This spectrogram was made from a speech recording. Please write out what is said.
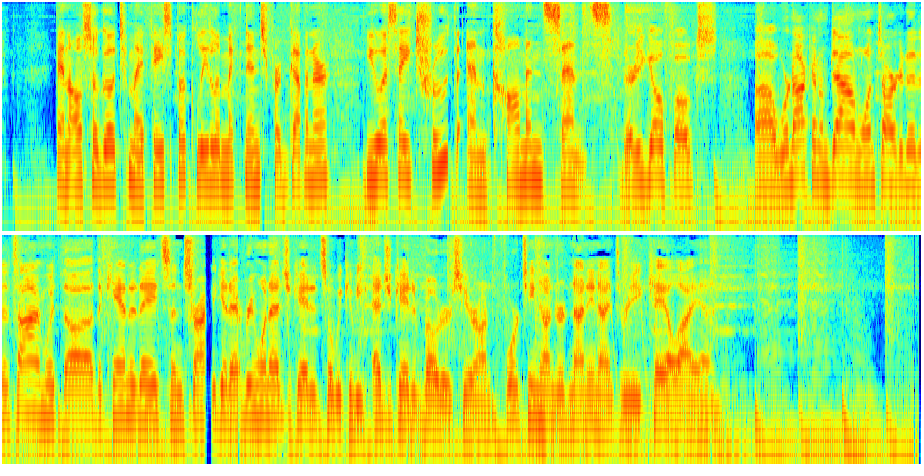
And also go to my Facebook, Lela McNinch for governor, USA Truth and Common Sense. There you go, folks. Uh, we're knocking them down one target at a time with uh, the candidates and trying to get everyone educated so we can be educated voters here on 1499.3 KLIN.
